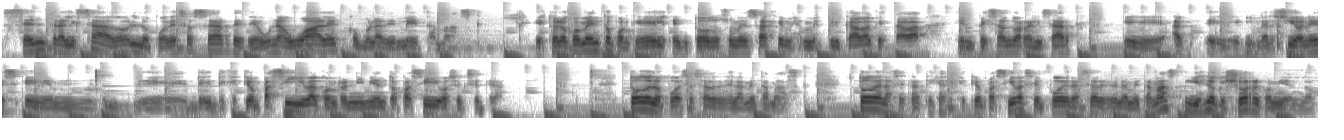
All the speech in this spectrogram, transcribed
centralizado lo podés hacer desde una wallet como la de Metamask. Esto lo comento porque él en todo su mensaje me, explicaba que estaba empezando a realizar eh, eh, inversiones em, de, gestión pasiva con rendimientos pasivos, etc. Todo lo puedes hacer desde la Metamask todas las estrategias de gestión pasiva se pueden hacer desde una MetaMask y es lo que yo recomiendo.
